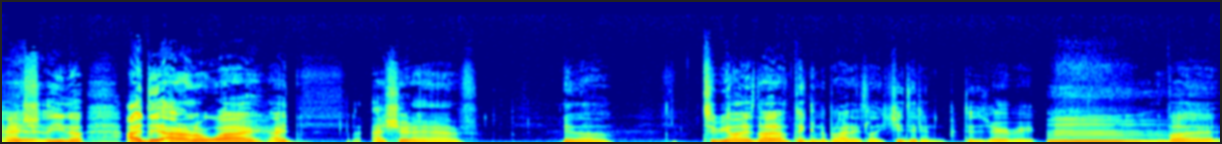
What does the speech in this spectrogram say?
Yeah. Actually, you know, I did. I don't know why. I I shouldn't have. You know, to be honest, now that I'm thinking about it, it's like she didn't deserve it. Mm. But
